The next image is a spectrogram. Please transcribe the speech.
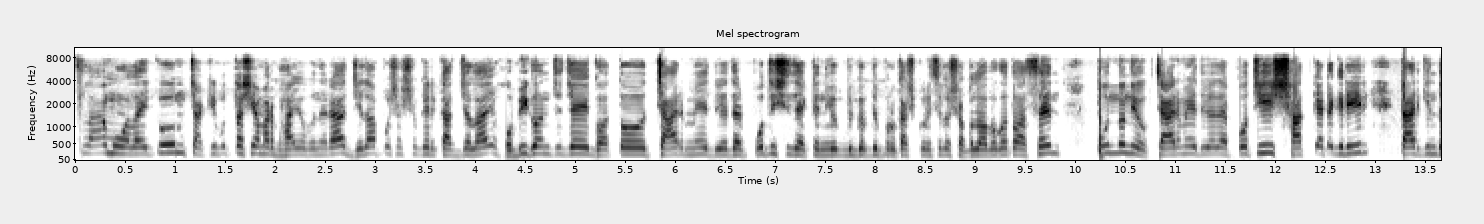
আসসালামু আলাইকুম, চাকরি প্রত্যাশী আমার ভাই ও বোনেরা। জেলা প্রশাসকের কার্যালয় হবিগঞ্জে যে গত চার মে দুই হাজার পঁচিশে যে একটা নিয়োগ বিজ্ঞপ্তি প্রকাশ করেছিল অবগত আছেন। নিয়োগ, চার মে দুই হাজার পঁচিশ, সাত ক্যাটাগরির। তার কিন্তু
